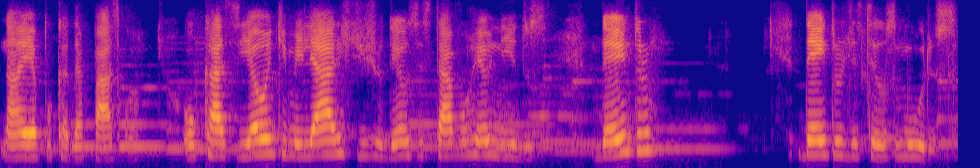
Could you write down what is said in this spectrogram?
na época da Páscoa, ocasião em que milhares de judeus estavam reunidos dentro dentro de seus muros.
